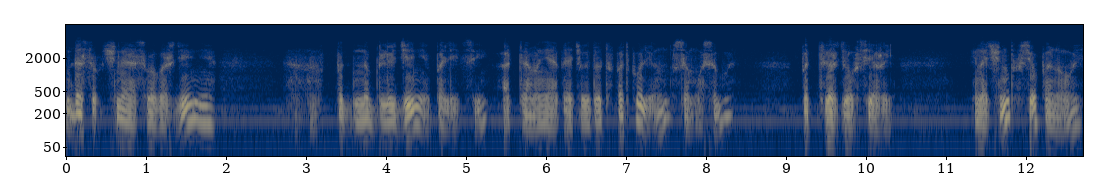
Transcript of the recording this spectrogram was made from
досрочное освобождение под наблюдение полиции, а там они опять уйдут в подполье, ну, само собой, подтвердил Серый, и начнут все по новой,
